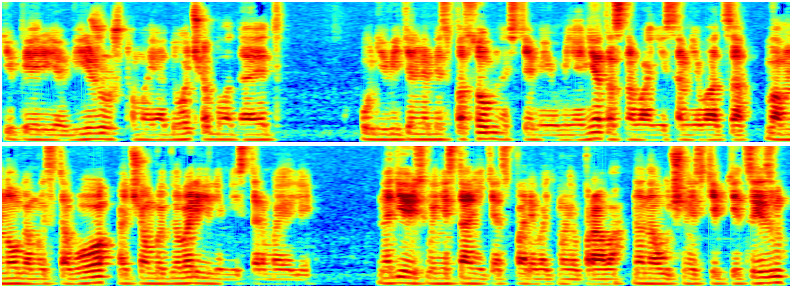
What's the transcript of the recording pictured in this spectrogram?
Теперь я вижу, что моя дочь обладает удивительными способностями, и у меня нет оснований сомневаться во многом из того, о чем вы говорили, мистер Мэйли. Надеюсь, вы не станете оспаривать мое право на научный скептицизм,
